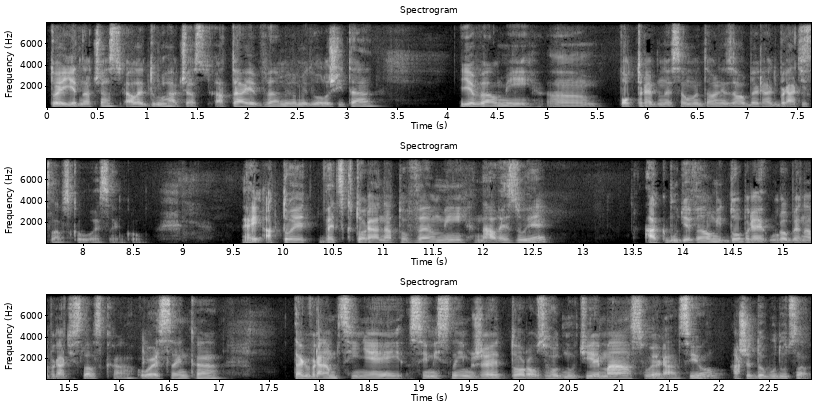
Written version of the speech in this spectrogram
To je jedna časť, ale druhá časť, a tá je veľmi, veľmi dôležitá, je veľmi um, potrebné sa momentálne zaoberať Bratislavskou osn Hej, a to je vec, ktorá na to veľmi navezuje. Ak bude veľmi dobre urobená Bratislavská osn tak v rámci nej si myslím, že to rozhodnutie má svoje rácio a že do budúcna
